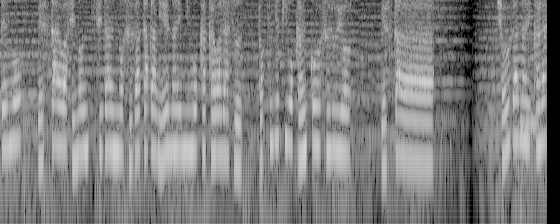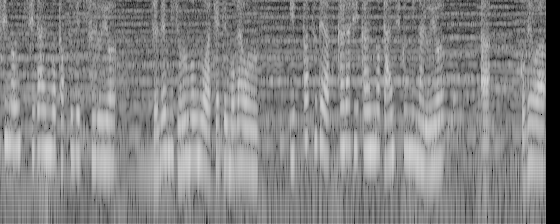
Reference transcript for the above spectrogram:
でも、ベスターはシノン騎士団の姿が見えないにもかかわらず、突撃を敢行するよ。ベスター。しょうがないからシノン騎士団も突撃するよ。攻めに縄文を開けてもらおう。一発で開くから時間の短縮になるよ。あ、これは。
